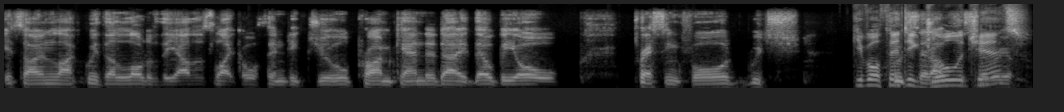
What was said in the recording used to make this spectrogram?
its own luck with a lot of the others like Authentic Jewel, Prime Candidate. They'll be all pressing forward, which. Give Authentic Jewel a chance?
